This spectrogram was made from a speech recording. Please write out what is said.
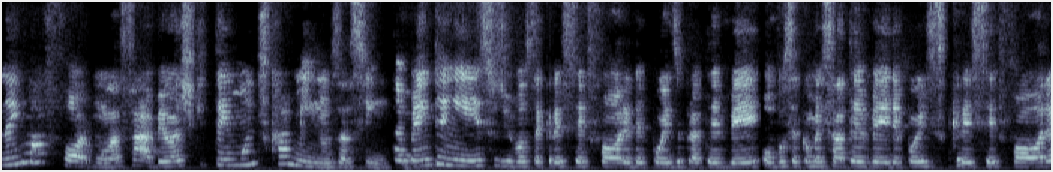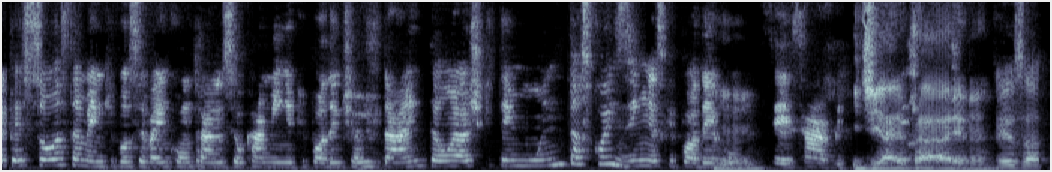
nenhuma fórmula, sabe? Eu acho que tem muitos caminhos, assim. Também tem isso de você crescer fora e depois ir pra TV, ou você começar a TV e depois crescer fora. Pessoas também que você vai encontrar no seu caminho que podem te ajudar. Então eu acho que tem muitas coisinhas que podem Uhum. acontecer, sabe? E de área pra área, né? Exato.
